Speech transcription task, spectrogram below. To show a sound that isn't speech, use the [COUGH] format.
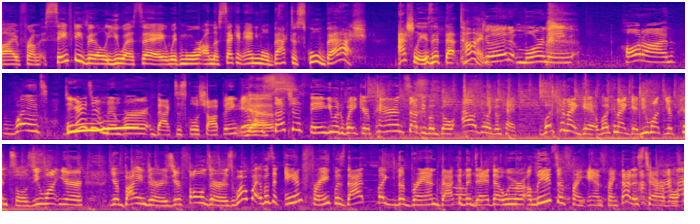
Live from Safetyville, USA, with more on the second annual Back to School Bash. Ashley, is it that time? Good morning. Hold on. Wait. Do you guys remember back to school shopping? It Yes. was such a thing. You would wake your parents up. You would go out. You're like, okay, what can I get? What can I get? You want your pencils. You want your your binders, your folders. What, what was it? Anne Frank? Was that like the brand back in the day that we were Lisa Frank? Anne Frank. That is terrible.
